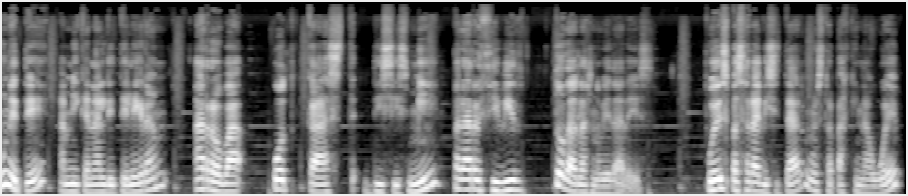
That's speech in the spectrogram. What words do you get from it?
Únete a mi canal de Telegram arroba podcast para recibir todas las novedades. Puedes pasar a visitar nuestra página web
